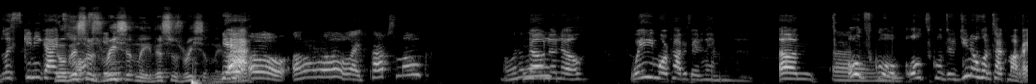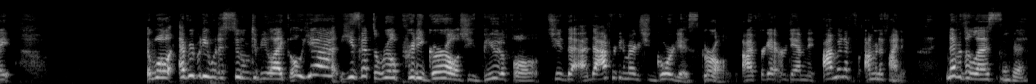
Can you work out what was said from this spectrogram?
the skinny guy. no, this was skinny. recently. This was recently. Yeah. right? Oh, oh, oh, like Pop Smoke. What am No, I- no, no. Way more popular than him. Um, old Um, school, old school dude. You know who I'm talking about, right? Well, everybody would assume to be like, oh yeah, he's got the real pretty girl. She's beautiful. She the, the African American. She's gorgeous girl. I forget her damn name. I'm gonna I'm gonna find it. Nevertheless, Okay.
